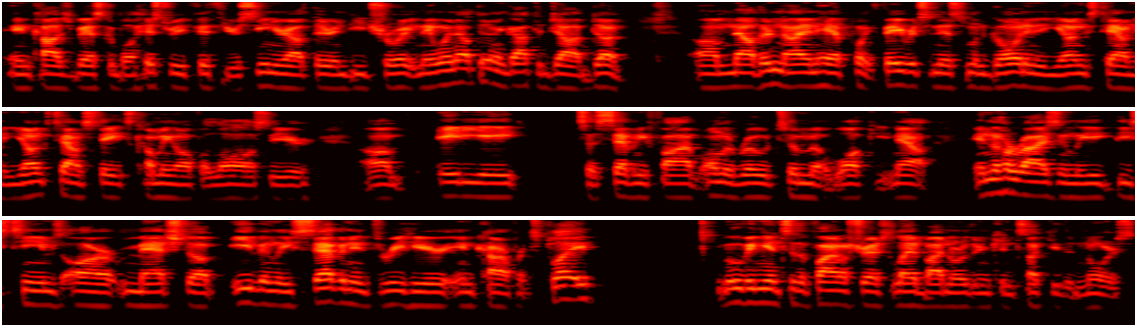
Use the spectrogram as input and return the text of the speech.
in college basketball history, fifth-year senior out there in Detroit, and they went out there and got the job done. Um, now they're nine and a half point favorites in this one, going into Youngstown, and Youngstown State's coming off a loss here, um, 88 to 75 on the road to Milwaukee. Now in the Horizon League, these teams are matched up evenly, seven and three here in conference play. Moving into the final stretch, led by Northern Kentucky, the Norse,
